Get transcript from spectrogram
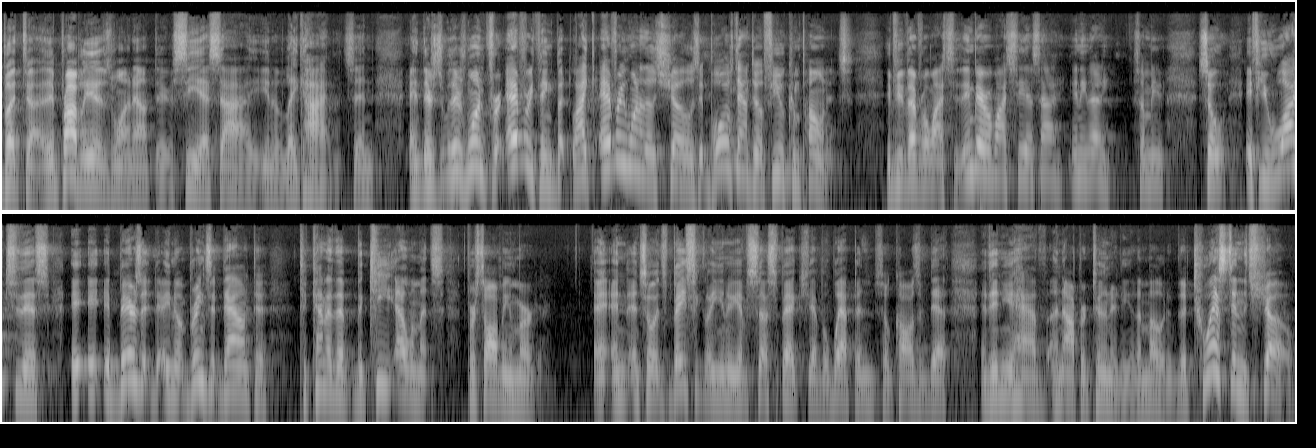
But uh, there probably is one out there, CSI, you know, Lake Highlands. And, and there's, there's one for everything, but like every one of those shows, it boils down to a few components. If you've ever watched it. Anybody ever watched CSI? Anybody? Some of you? So if you watch this, it, it, it bears it, you know, it brings it down to, to kind of the, the key elements for solving a murder. And, and, and, so it's basically, you know, you have suspects, you have a weapon, so cause of death, and then you have an opportunity, the motive. The twist in the show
